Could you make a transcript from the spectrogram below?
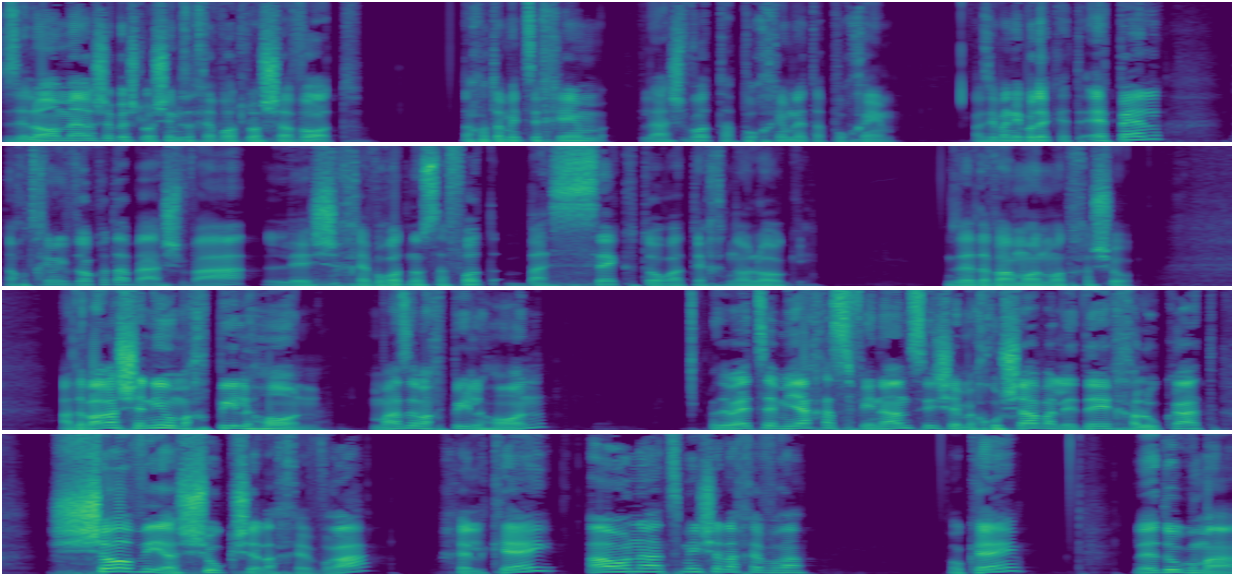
זה לא אומר שב-30 זה חברות לא שוות. אנחנו תמיד צריכים להשוות תפוחים לתפוחים. אז אם אני בודק את אפל, אנחנו צריכים לבדוק אותה בהשוואה לחברות נוספות בסקטור הטכנולוגי. זה דבר מאוד מאוד חשוב. הדבר השני הוא מכפיל הון. מה זה מכפיל הון? זה בעצם יחס פיננסי שמחושב על ידי חלוקת שווי השוק של החברה, חלקי ההון העצמי של החברה, אוקיי? לדוגמה,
